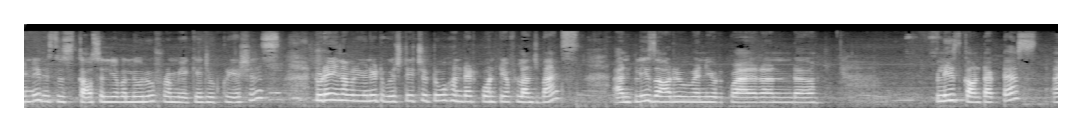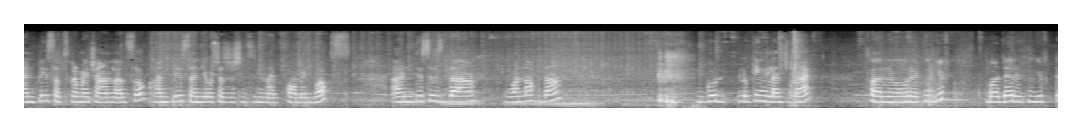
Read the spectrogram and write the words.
అండి this is Kausalya Valluru from AK jute creations today in our unit we stitch two hundred quantity of lunch bags and please order when you require and please contact us and please subscribe my channel also and please send your suggestions in my comment box and this is the one of the good looking lunch bag for return gift birthday return gift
